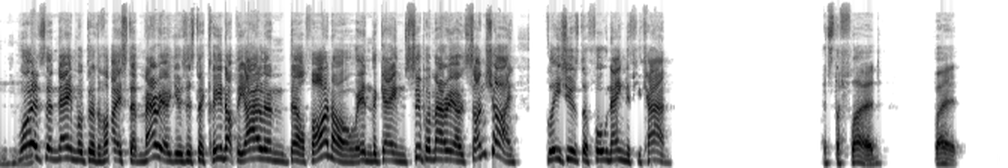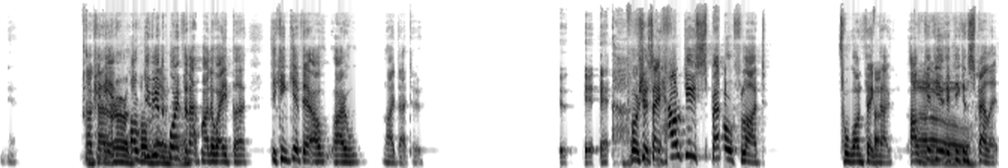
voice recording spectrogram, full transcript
Mm-hmm. What is the name of the device that Mario uses to clean up the island Delfino in the game Super Mario Sunshine? Please use the full name if you can. It's the flood, but I'll give you, the I'll give you the name point for that, by the way, but if you can give it, I'll, I'll like that too. It, it, it- Or I should say, how do you spell flood? For one thing, Uh, though. I'll give you if you oh. can spell it.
